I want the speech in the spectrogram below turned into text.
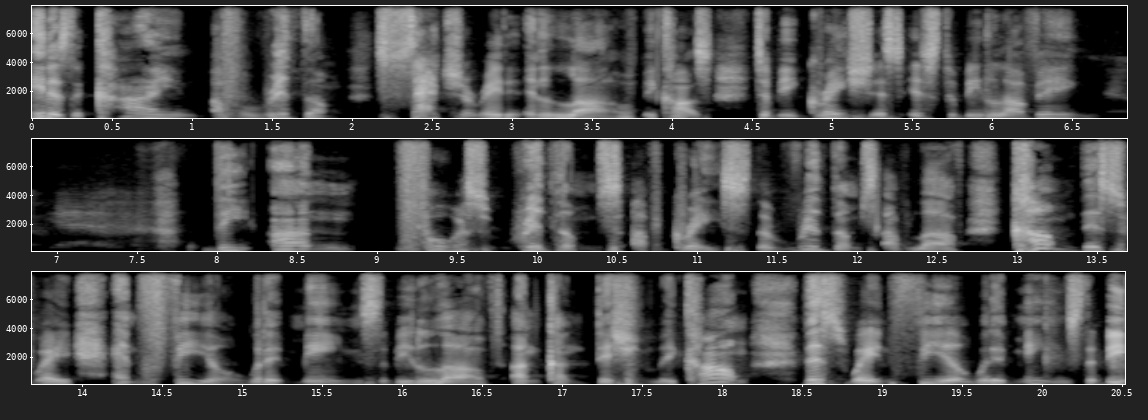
It is the kind of rhythm saturated in love because to be gracious is to be loving. The unforced rhythms of grace, the rhythms of love, come this way and feel what it means to be loved unconditionally. Come this way and feel what it means to be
